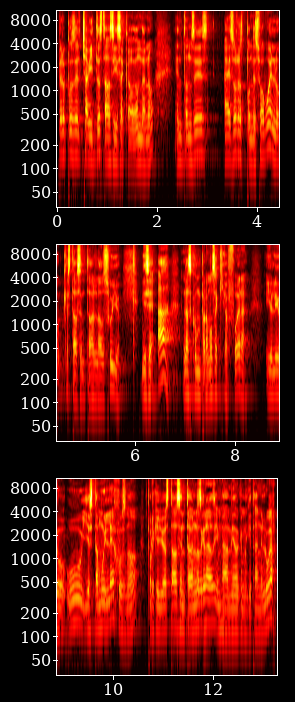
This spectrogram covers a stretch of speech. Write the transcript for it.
pero pues el chavito estaba así sacado de onda, ¿no? Entonces a eso responde su abuelo que estaba sentado al lado suyo. Dice, ah, las compramos aquí afuera. Y yo le digo, uy, está muy lejos, ¿no? Porque yo estaba sentado en las gradas y me da miedo que me quitaran el lugar.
